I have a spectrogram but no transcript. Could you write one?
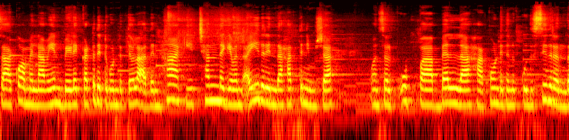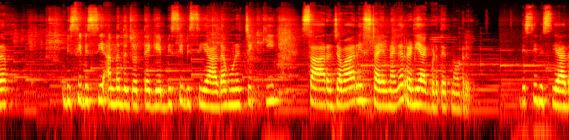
ಸಾಕು. ಆಮೇಲೆ ನಾವೇನು ಬೇಳೆ ಕಟ್ಟದಿಟ್ಕೊಂಡಿರ್ತೇವಲ್ಲ ಅದನ್ನು ಹಾಕಿ ಚೆಂದಾಗಿ ಒಂದು ಐದರಿಂದ ಹತ್ತು ನಿಮಿಷ ಒಂದು ಸ್ವಲ್ಪ ಉಪ್ಪ, ಬೆಲ್ಲ ಹಾಕ್ಕೊಂಡು ಇದನ್ನು ಕುದಿಸಿದ್ರಂದ ಬಿಸಿ ಬಿಸಿ ಅನ್ನದ ಜೊತೆಗೆ ಬಿಸಿ ಬಿಸಿಯಾದ ಹುಣಚಿಕ್ಕಿ ಸಾರು ಜವಾರಿ ಸ್ಟೈಲ್ನಾಗ ರೆಡಿ ಆಗಿಬಿಡ್ತೈತೆ ನೋಡ್ರಿ. ಬಿಸಿ ಬಿಸಿಯಾದ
